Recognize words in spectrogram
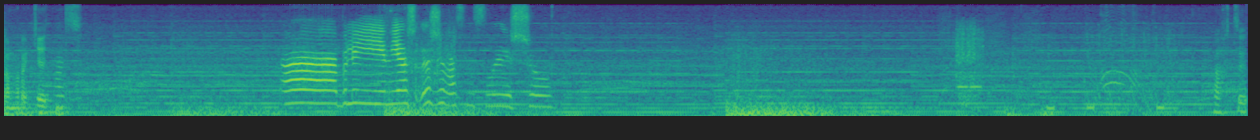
Там ракетница. А, блин, я ж даже вас не слышу. Ах ты.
